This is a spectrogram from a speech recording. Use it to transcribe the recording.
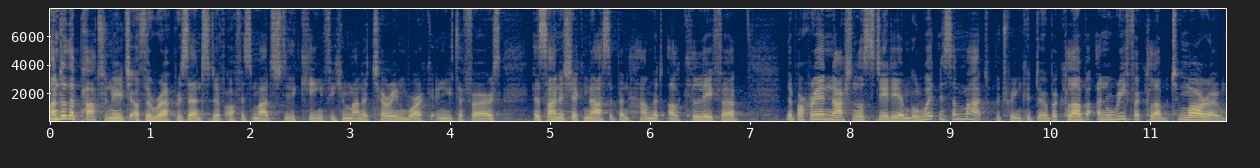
Under the patronage of the representative of His Majesty the King for Humanitarian Work and Youth Affairs, His Highness Sheikh Nasser bin Hamad Al Khalifa, the Bahrain National Stadium will witness a match between Qurdoba Club and Riffa Club tomorrow.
